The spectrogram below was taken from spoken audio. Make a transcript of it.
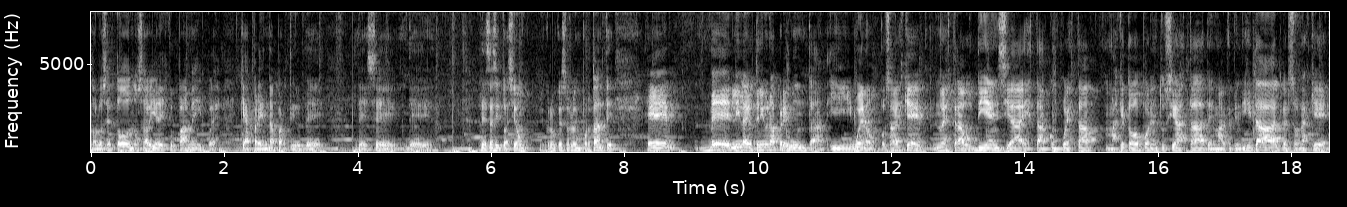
no lo sé todo, no sabía, discúlpame, y pues que aprenda a partir de, de, ese, de, de esa situación. Yo creo que eso es lo importante. Eh, ve, Lila, yo tenía una pregunta y bueno, pues sabes que nuestra audiencia está compuesta más que todo por entusiastas de marketing digital, personas que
